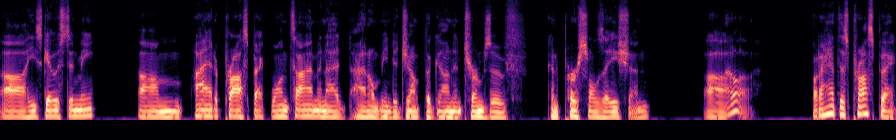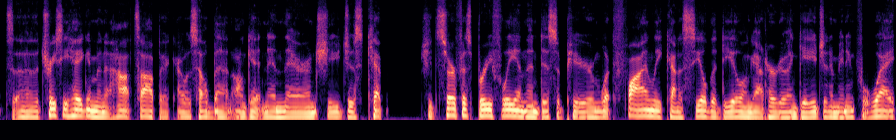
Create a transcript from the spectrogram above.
Uh, he's ghosting me. Um, I had a prospect one time, and I, I don't mean to jump the gun in terms of kind of personalization. Uh, but I had this prospect, uh, Tracy Hageman at Hot Topic. I was hell bent on getting in there, and she just kept, she'd surface briefly and then disappear. And what finally kind of sealed the deal and got her to engage in a meaningful way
